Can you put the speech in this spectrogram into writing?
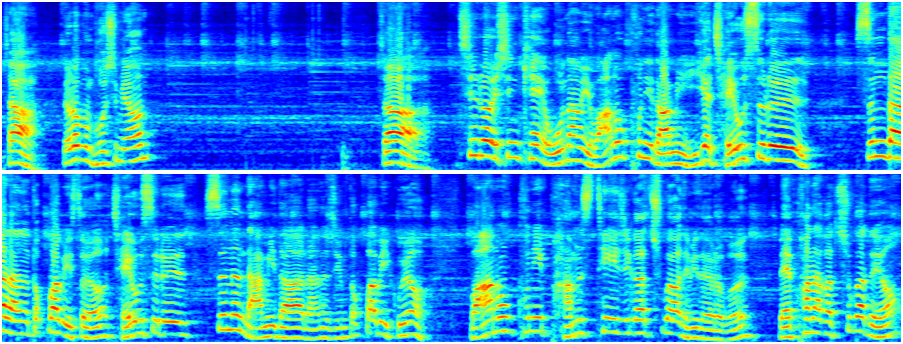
자 여러분 보시면 자 7월 신캐 오나미 와노쿠니 나미 이게 제우스를 쓴다라는 떡밥이 있어요. 제우스를 쓰는 남이다 라는 지금 떡밥이 있고요. 와노쿠니 밤 스테이지가 추가가 됩니다 여러분. 맵 하나가 추가돼요.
